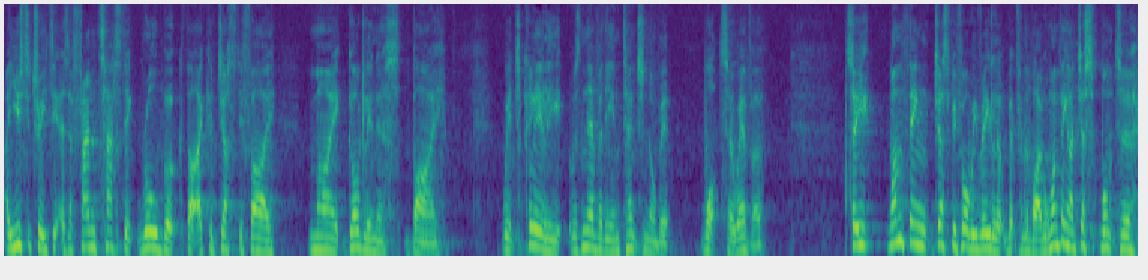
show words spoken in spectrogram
I used to treat it as a fantastic rule book that I could justify my godliness by, which clearly was never the intention of it whatsoever. So, one thing, just before we read a little bit from the Bible, one thing I just want to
